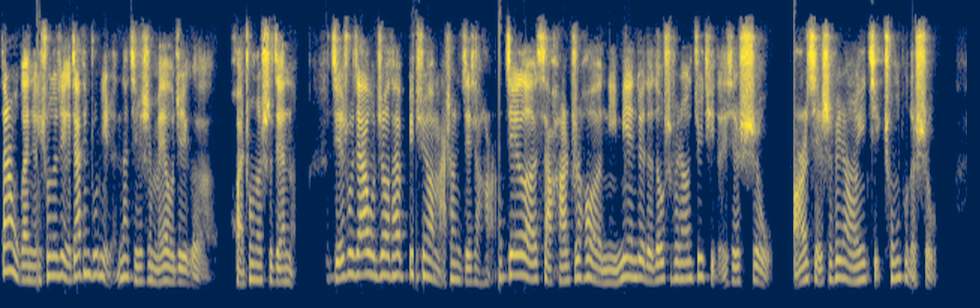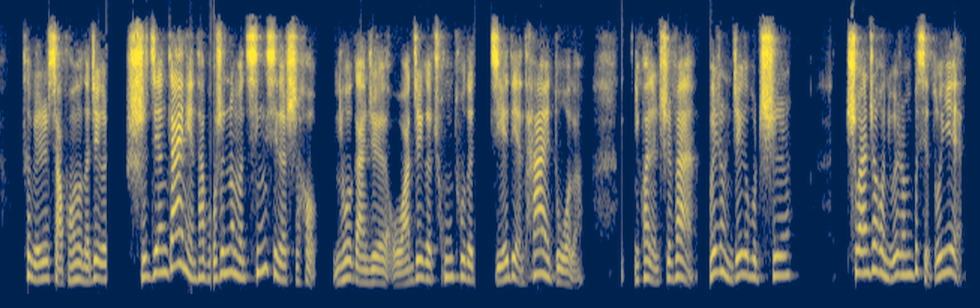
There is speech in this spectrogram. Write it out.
但是我感觉你说的这个家庭主理人，他其实是没有这个缓冲的时间的。结束家务之后，他必须要马上去接小孩儿。接了小孩儿之后，你面对的都是非常具体的一些事物，而且是非常容易起冲突的事物。特别是小朋友的这个时间概念，他不是那么清晰的时候，你会感觉哇，这个冲突的。节点太多了，你快点吃饭。为什么你这个不吃？吃完之后你为什么不写作业？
